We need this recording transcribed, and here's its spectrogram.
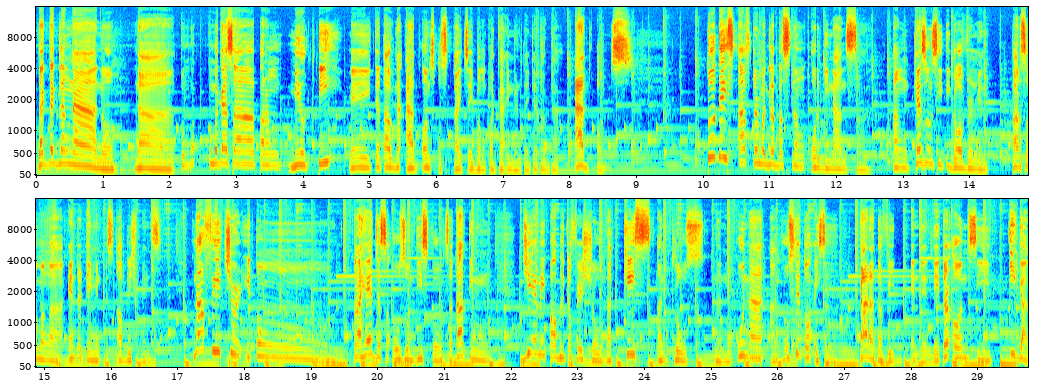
Dagdag lang na ano, na kum, kumbaga sa parang milk tea, may tinatawag na add-ons o kahit sa ibang pagkain meron tayong tinatawag na add-ons. Two days after maglabas ng ordinansa, ang Quezon City government para sa mga entertainment establishments, na-feature itong trahedya sa Ozone Disco sa dating GMA Public Affairs show na Case Unclosed na nung una ang host nito ay si Cara David and then later on si Igan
